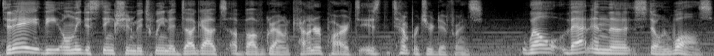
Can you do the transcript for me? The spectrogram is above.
Today, the only distinction between a dugout's above ground counterpart is the temperature difference. Well, that and the stone walls.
